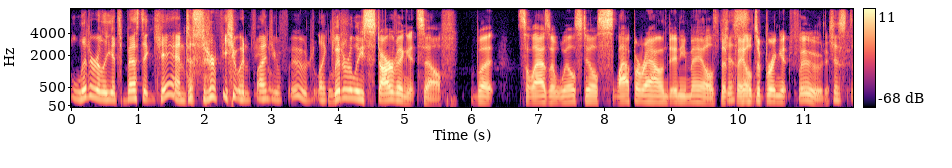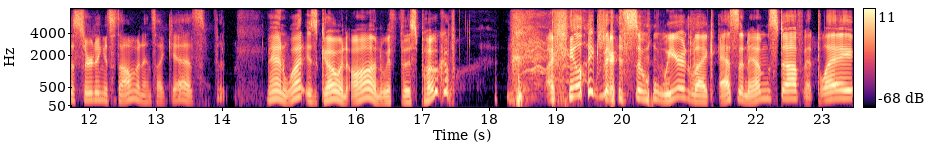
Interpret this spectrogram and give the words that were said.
literally its best it can to serve you and find you food. Like literally starving itself, but Salazzle will still slap around any males that Just- fail to bring it food. just asserting its dominance, I guess. But Man, what is going on with this Pokemon? I feel like there's some weird like S and M stuff at play.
